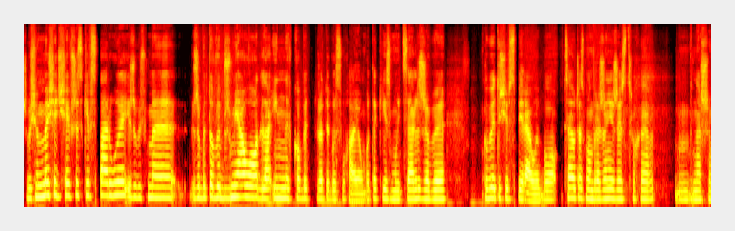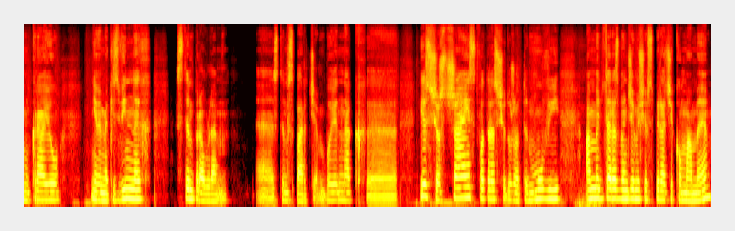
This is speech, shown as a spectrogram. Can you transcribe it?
żebyśmy my się dzisiaj wszystkie wsparły i żebyśmy, żeby to wybrzmiało dla innych kobiet, które tego słuchają, bo taki jest mój cel, żeby kobiety się wspierały, bo cały czas mam wrażenie, że jest trochę w naszym kraju, nie wiem jak jest w innych, z tym problem, z tym wsparciem, bo jednak e, jest siostrzeństwo, teraz się dużo o tym mówi, a my teraz będziemy się wspierać jako mamy.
